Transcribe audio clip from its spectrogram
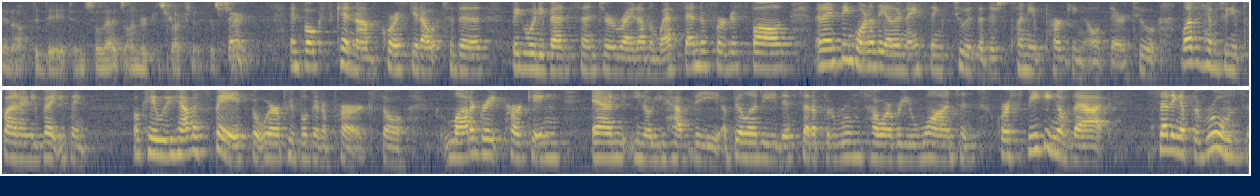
and up to date. And so that's under construction at this Sure. point. And folks can, um, of course, get out to the Bigwood Event Center right on the west end of Fergus Falls. And I think one of the other nice things too is that there's plenty of parking out there too. A lot of times when you plan an event, you think, okay, we have a space, but where are people going to park? So a lot of great parking, and you know you have the ability to set up the rooms however you want. And of course, speaking of that, setting up the rooms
